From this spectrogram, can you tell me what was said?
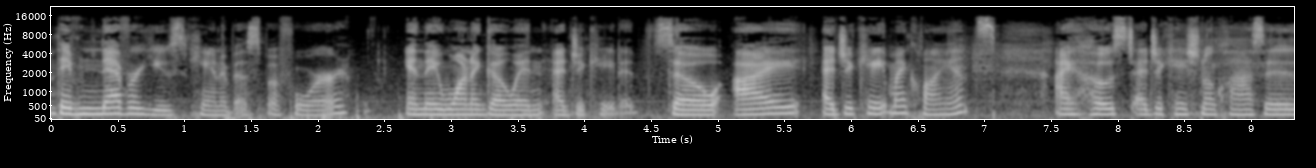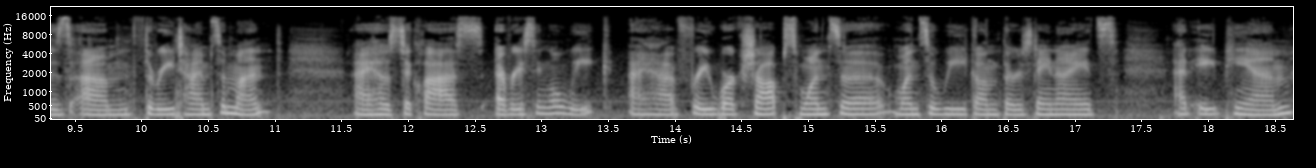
they've never used cannabis before and they want to go in educated. So I educate my clients. I host educational classes um, three times a month. I host a class every single week. I have free workshops once a once a week on Thursday nights at 8 p.m.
